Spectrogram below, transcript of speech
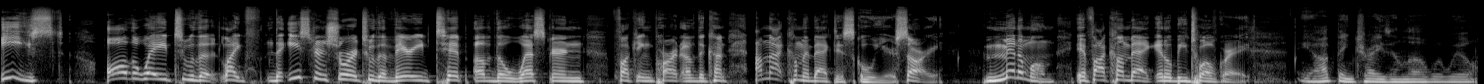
east all the way to the like the eastern shore to the very tip of the western fucking part of the country. I'm not coming back this school year. Sorry. Minimum, if I come back, it'll be 12th grade. Yeah, I think Trey's in love with Will.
